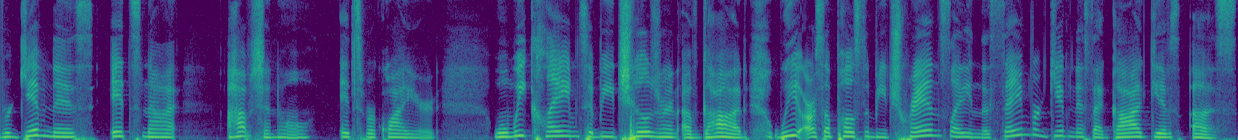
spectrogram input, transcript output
forgiveness, it's not optional, it's required. When we claim to be children of God, we are supposed to be translating the same forgiveness that God gives us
